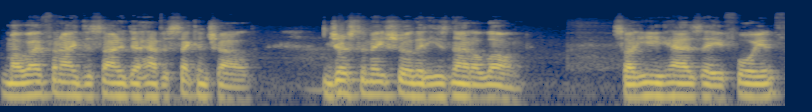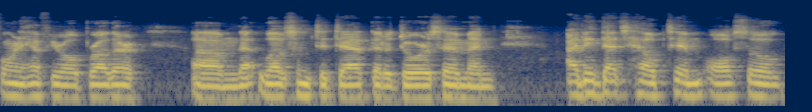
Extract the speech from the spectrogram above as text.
my wife and I decided to have a second child, just to make sure that he's not alone. So he has a four four and a half year old brother um, that loves him to death, that adores him, and I think that's helped him also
